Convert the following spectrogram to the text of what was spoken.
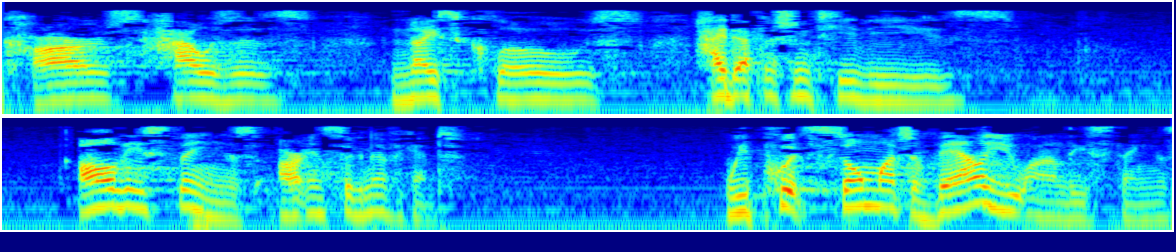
cars, houses, nice clothes, high definition TVs, all these things are insignificant. We put so much value on these things,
